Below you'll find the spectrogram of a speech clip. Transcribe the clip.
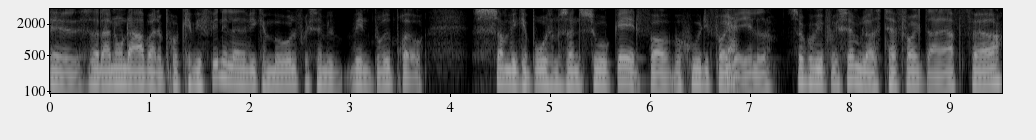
Øh, så der er nogen, der arbejder på, kan vi finde et eller andet, vi kan måle, for eksempel ved en blodprøve, som vi kan bruge som sådan en surrogat for, hvor hurtigt folk ja. er ældet. Så kunne vi for eksempel også tage folk, der er 40,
